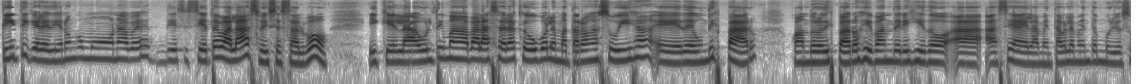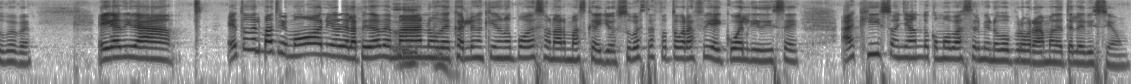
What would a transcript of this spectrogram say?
Titi que le dieron como una vez 17 balazos y se salvó. Y que la última balacera que hubo le mataron a su hija eh, de un disparo. Cuando los disparos iban dirigidos a- hacia él, lamentablemente murió su bebé. Ella dirá, esto del matrimonio, de la piedad de mano, de Carlin aquí no puede sonar más que yo. Sube esta fotografía y cuelga y dice, aquí soñando cómo va a ser mi nuevo programa de televisión.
